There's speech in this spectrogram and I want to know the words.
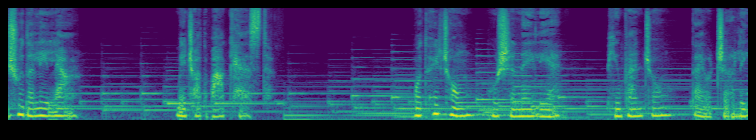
术的力量，Mitra 的 Podcast。我推崇不是内敛、平凡中带有哲理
